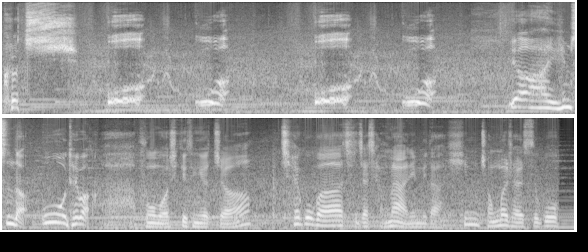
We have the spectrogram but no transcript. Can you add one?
그렇지. 오, 우와, 오, 우와. 야, 힘쓴다. 오, 대박. 아, 붕어 멋있게 생겼죠? 최고가 진짜 장난 아닙니다. 힘 정말 잘 쓰고.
